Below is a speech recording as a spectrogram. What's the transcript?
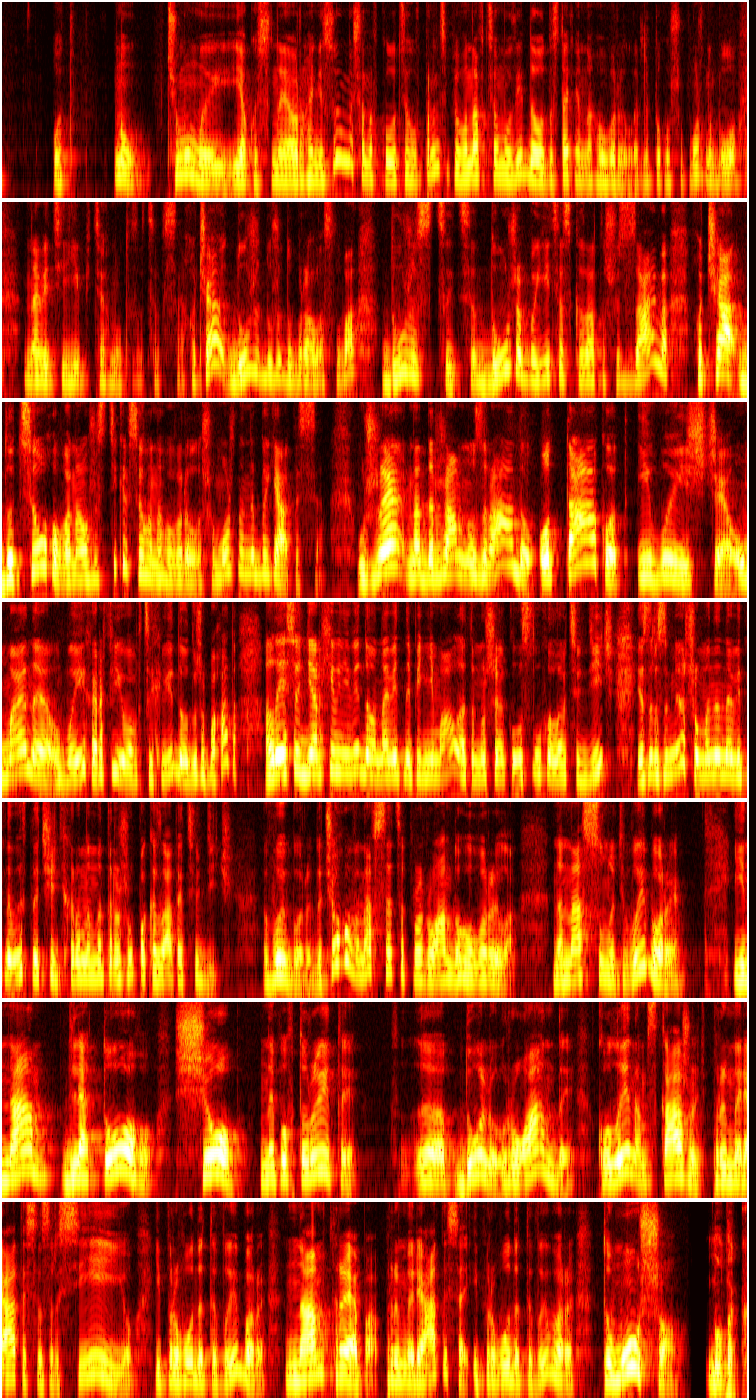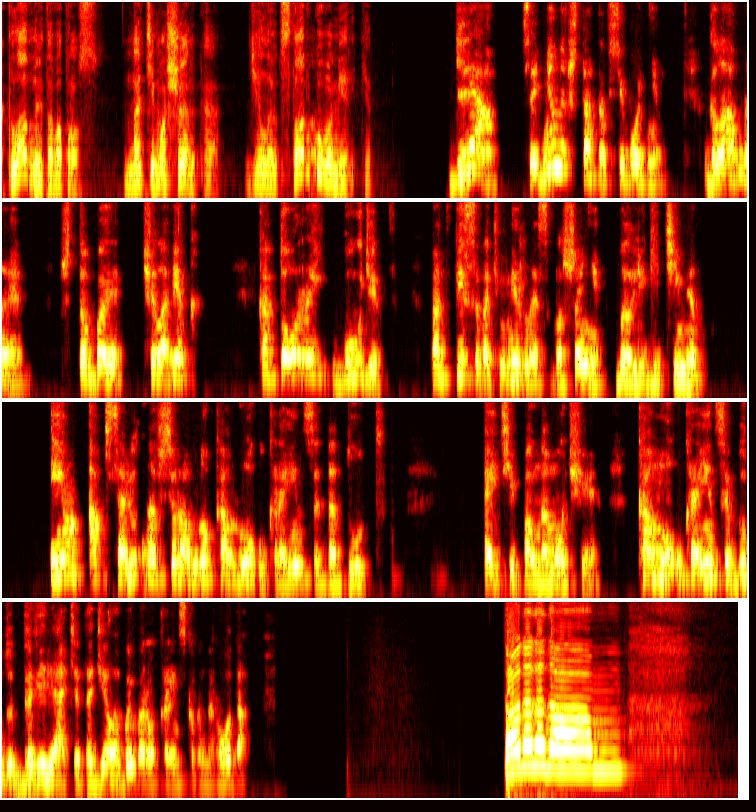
От. Ну, чому ми якось не організуємося навколо цього? В принципі, вона в цьому відео достатньо наговорила для того, щоб можна було навіть її підтягнути за це все. Хоча дуже дуже добрала слова, дуже сциться, дуже боїться сказати щось зайве. Хоча до цього вона вже стільки всього наговорила, що можна не боятися. Уже на державну зраду, отак, от і вище. У мене в моїх архівах цих відео дуже багато. Але я сьогодні архівні відео навіть не піднімала, тому що я коли слухала цю діч, я зрозуміла, що в мене навіть не вистачить хронометражу показати цю діч. Вибори. До чого вона все це про Руанду говорила? На нас сунуть вибори, і нам для того, щоб не повторити е, долю Руанди, коли нам скажуть примирятися з Росією і проводити вибори, нам треба примирятися і проводити вибори, тому що Ну так главный это вопрос. На Тимошенко делают ставку в Америке? Для Соединенных Штатов сегодня главное, чтобы человек, который будет подписывать мирное соглашение, был легитимен. Им абсолютно все равно, кому украинцы дадут эти полномочия, кому украинцы будут доверять. Это дело выбора украинского народа. Та-да-да-дам!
